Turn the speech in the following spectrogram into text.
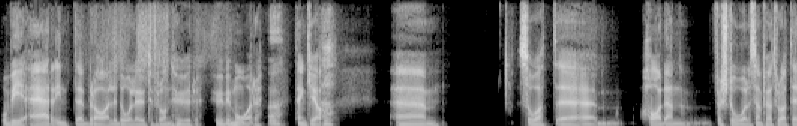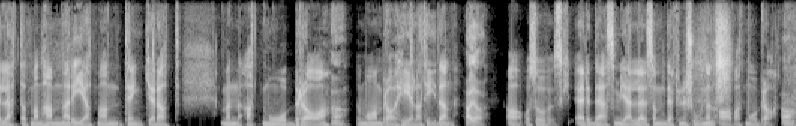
Och vi är inte bra eller dåliga utifrån hur, hur vi mår, mm. tänker jag. Um, så att um, ha den förståelsen, för jag tror att det är lätt att man hamnar i att man tänker att men att må bra, ja. då mår man bra hela tiden. Ja, ja. Ja, och så är det det som gäller som definitionen av att må bra. Ja.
